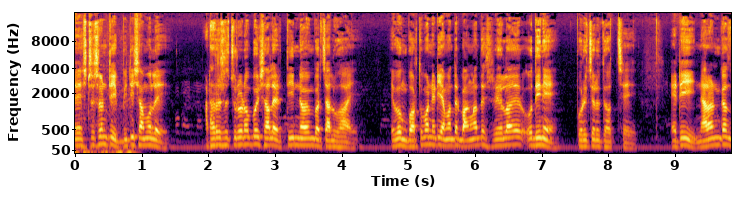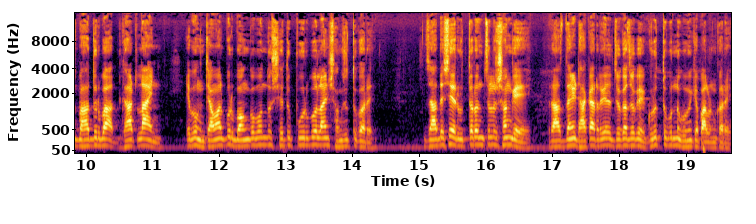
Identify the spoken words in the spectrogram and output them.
এই স্টেশনটি ব্রিটিশ আমলে আঠারোশো চুরানব্বই সালের তিন নভেম্বর চালু হয় এবং বর্তমানে এটি আমাদের বাংলাদেশ রেলওয়ের অধীনে পরিচালিত হচ্ছে। এটি নারায়ণগঞ্জ বাহাদুরবাদ ঘাট লাইন এবং জামালপুর বঙ্গবন্ধু সেতু পূর্ব লাইন সংযুক্ত করে, যা দেশের উত্তরাঞ্চলের সঙ্গে রাজধানী ঢাকার রেল যোগাযোগে গুরুত্বপূর্ণ ভূমিকা পালন করে।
